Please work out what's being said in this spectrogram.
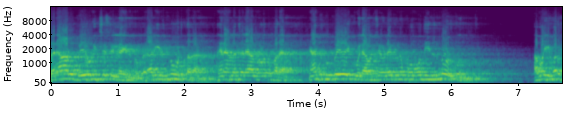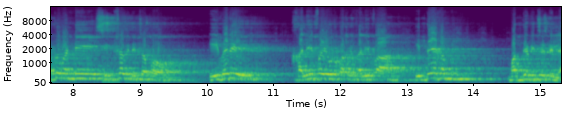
ഒരാൾ ഉപയോഗിച്ചിട്ടില്ലായിരുന്നു. ഒരാൾ ഇരുന്നു കൊടുത്തതാണ്. അങ്ങനെയുള്ള ചില ആളുകളൊക്കെ പറയാം ഇത് ഉപയോഗിക്കൂല പക്ഷെ എവിടെയെങ്കിലും പോകുമ്പോൾ ഇരുന്നു കൊടുക്കുന്നു അപ്പൊ ഇവർക്ക് വേണ്ടി ശിക്ഷ വിധിച്ചപ്പോ ഇവർ ഖലീഫയോട് പറഞ്ഞു ഖലീഫ ഇദ്ദേഹം മദ്യപിച്ചിട്ടില്ല.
